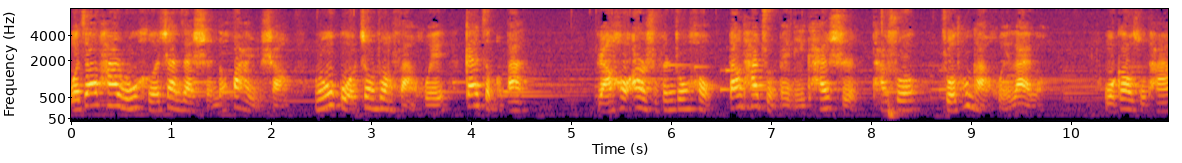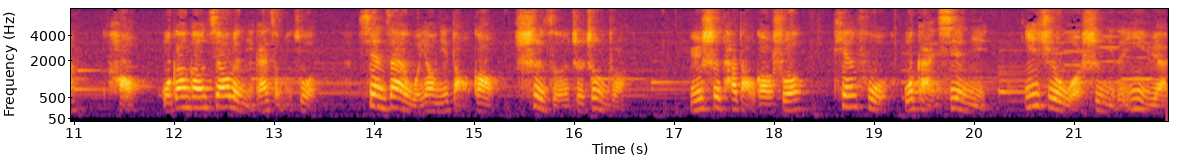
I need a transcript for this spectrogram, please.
我教他如何站在神的话语上。”如果症状返回该怎么办？然后二十分钟后，当他准备离开时，他说灼痛感回来了。我告诉他：“好，我刚刚教了你该怎么做。现在我要你祷告，斥责这症状。”于是他祷告说：“天父，我感谢你，医治我是你的意愿，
